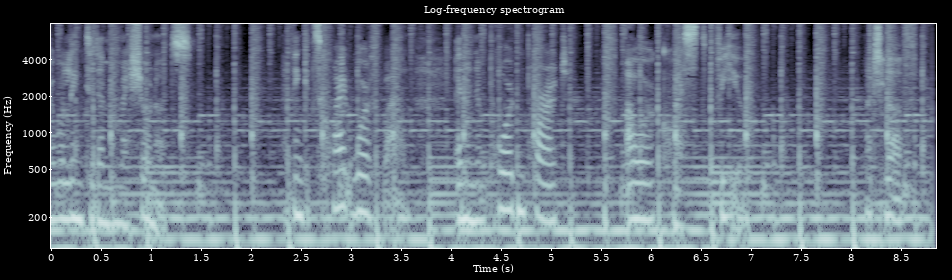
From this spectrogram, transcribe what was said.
I will link to them in my show notes. I think it's quite worthwhile and an important part of our quest for you. Much love.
